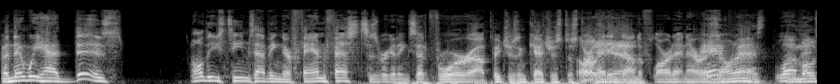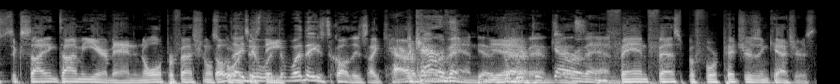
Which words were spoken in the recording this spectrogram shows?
And then we had this. All these teams having their fan fests as we're getting set for uh, pitchers and catchers to start Oh, heading yeah. down to Florida and Arizona. the most exciting time of year, man, in all of professional Don't sports. they do what, the, what they used to call these like caravans? caravan. Yeah, The yeah, winter caravan. fan fest before pitchers and catchers.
